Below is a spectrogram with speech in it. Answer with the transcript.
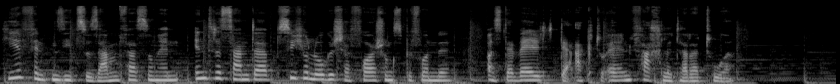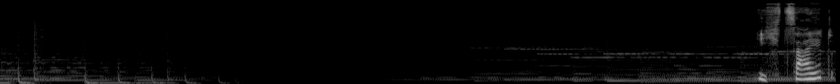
Hier finden Sie Zusammenfassungen interessanter psychologischer Forschungsbefunde aus der Welt der aktuellen Fachliteratur. Ich-Zeit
